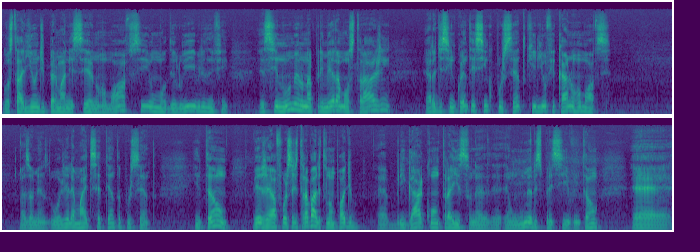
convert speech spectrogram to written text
gostariam de permanecer no home office, um modelo híbrido, enfim. Esse número, na primeira amostragem, era de 55% que iriam ficar no home office. Mais ou menos. Hoje ele é mais de 70%. Então, veja, é a força de trabalho. Tu não pode é, brigar contra isso, né? É, é um número expressivo. Então, é,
